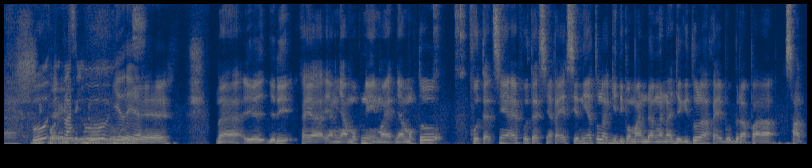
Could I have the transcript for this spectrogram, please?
Bu, forensik bu gitu ya. Iya. Nah, iya jadi kayak yang nyamuk nih, mayat nyamuk tuh footage-nya eh footage-nya kayak scene-nya tuh lagi di pemandangan aja gitulah kayak beberapa saat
